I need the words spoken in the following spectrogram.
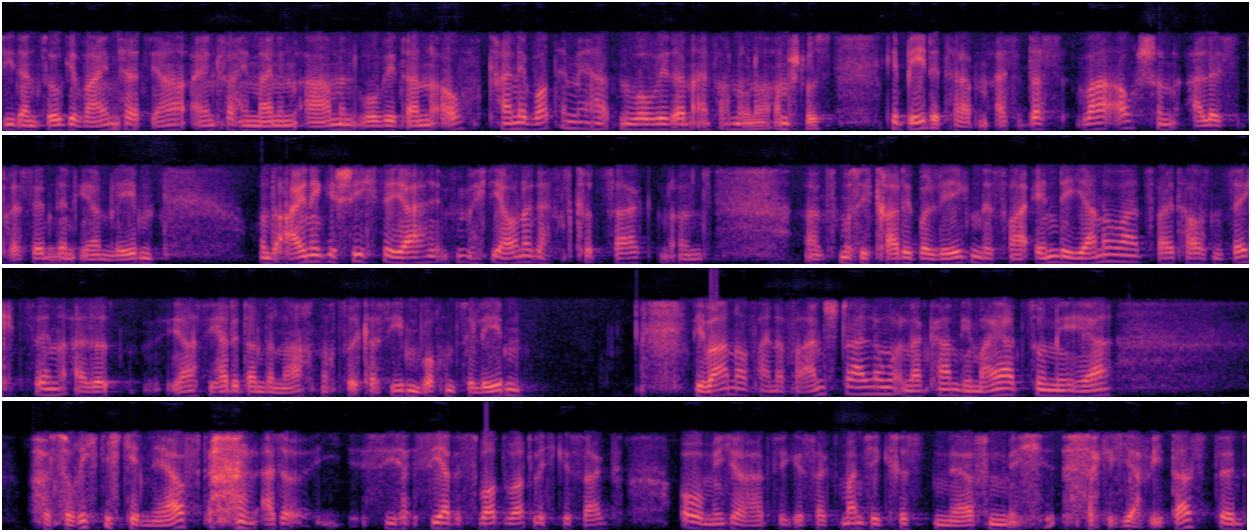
sie dann so geweint hat, ja, einfach in meinen Armen, wo wir dann auch keine Worte mehr hatten, wo wir dann einfach nur noch am Schluss gebetet haben. Also das war auch schon alles präsent in ihrem Leben. Und eine Geschichte, ja, möchte ich auch noch ganz kurz sagen und das muss ich gerade überlegen, das war Ende Januar 2016, also ja, sie hatte dann danach noch circa sieben Wochen zu leben. Wir waren auf einer Veranstaltung und da kam die Maya zu mir her so richtig genervt. Also sie, sie hat es wortwörtlich gesagt. Oh, Micha hat sie gesagt, manche Christen nerven mich. Sage ich, ja, wie das denn?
